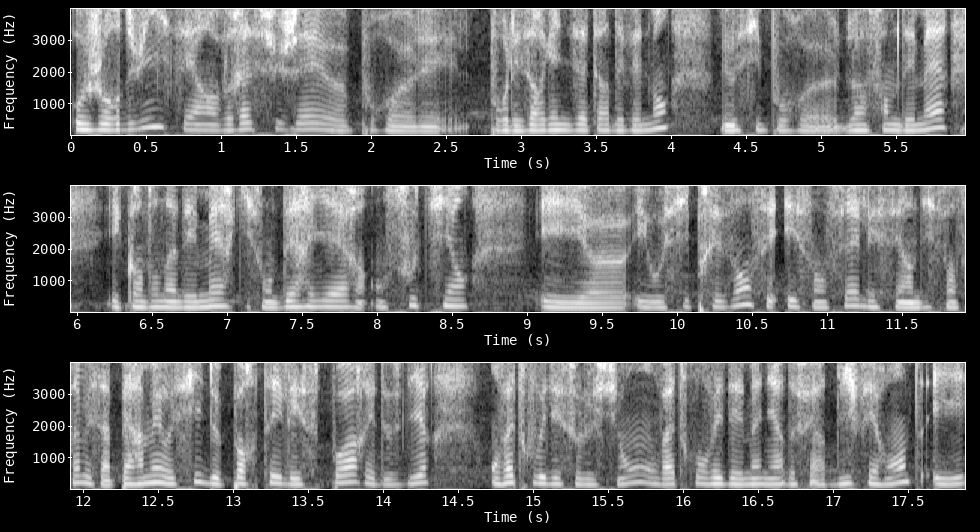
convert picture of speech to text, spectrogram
aujourd'hui, c'est un vrai sujet euh, pour euh, les, pour les organisateurs d'événements, mais aussi pour l'ensemble des maires. Et quand on a des maires qui sont derrière, en soutien et, et aussi présents, c'est essentiel et c'est indispensable. Et ça permet aussi de porter l'espoir et de se dire, on va trouver des solutions, on va trouver des manières de faire différentes et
